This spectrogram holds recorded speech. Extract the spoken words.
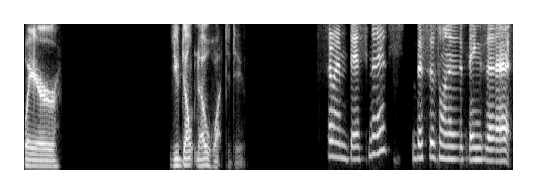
where you don't know what to do. So, in business, this is one of the things that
